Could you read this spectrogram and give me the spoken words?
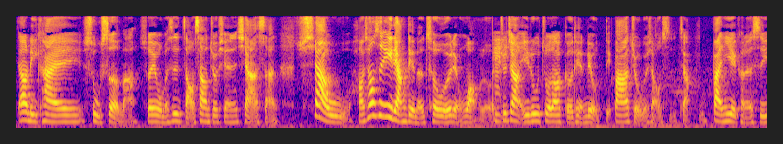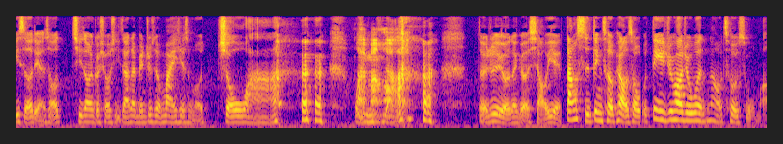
要离开宿舍嘛，所以我们是早上就先下山，下午好像是一两点的车，我有点忘了，嗯、就这样一路坐到隔天六点，八九个小时这样。半夜可能十一十二点的时候，其中一个休息站那边就是有卖一些什么粥啊、丸子啊。对，就是有那个小野。当时订车票的时候，我第一句话就问：“那有厕所吗？”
